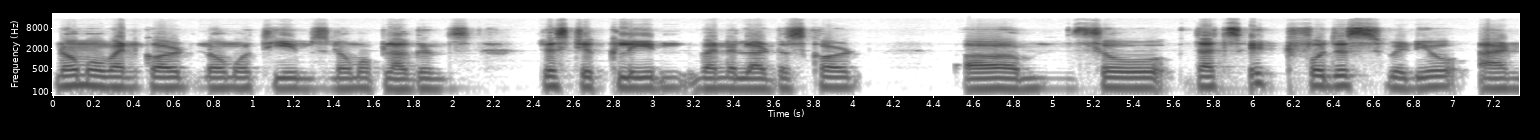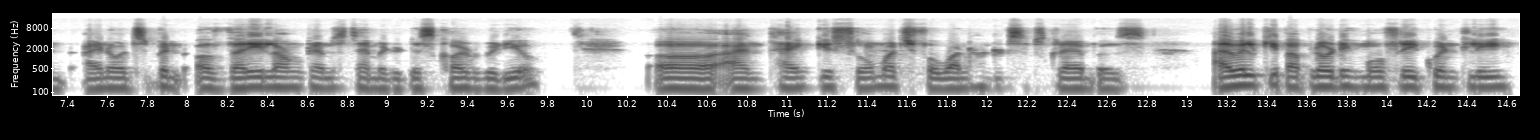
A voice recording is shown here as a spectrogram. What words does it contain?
No more Vencord, no more themes, no more plugins, just your clean vanilla Discord um so that's it for this video and i know it's been a very long time since i made a discord video. Uh and thank you so much for 100 subscribers. I will keep uploading more frequently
